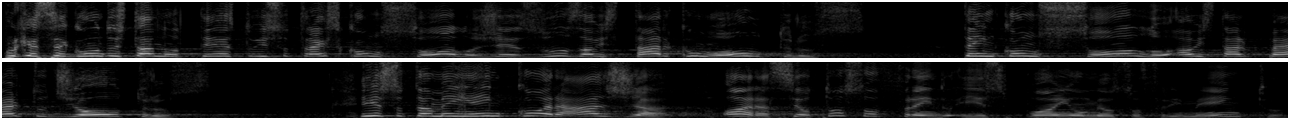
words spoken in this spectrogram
Porque, segundo está no texto, isso traz consolo. Jesus, ao estar com outros, tem consolo ao estar perto de outros. Isso também encoraja Ora, se eu estou sofrendo e exponho o meu sofrimento,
